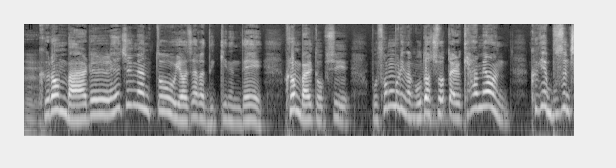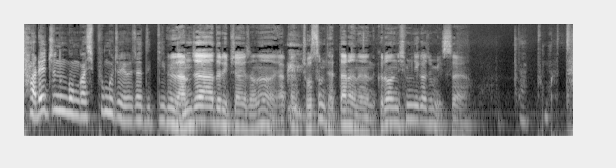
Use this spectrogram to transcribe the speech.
음. 그런 말을 해주면 또 여자가 느끼는데 그런 말도 없이 뭐 선물이나 뭐다 주었다 이렇게 하면 그게 무슨 잘해주는 건가 싶은 거죠 여자 느낌이. 남자들 입장에서는 약간 줬으면 됐다라는 그런 심리가 좀 있어요. 나쁜 것들.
